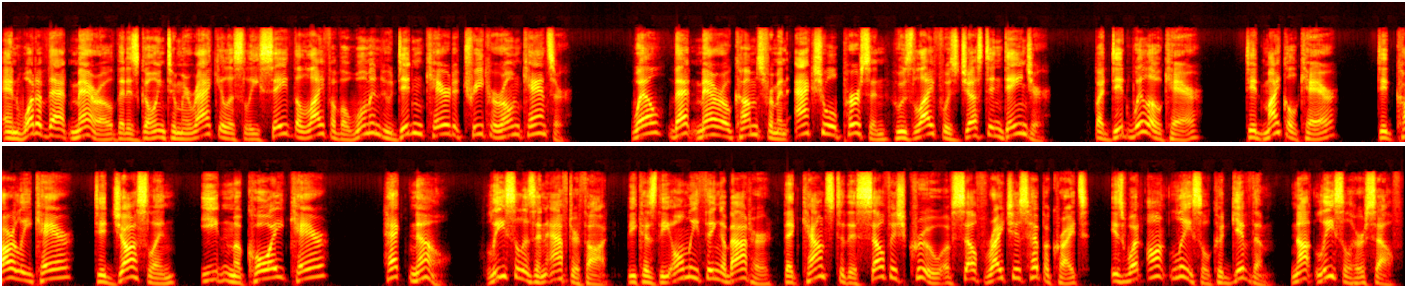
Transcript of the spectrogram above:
And what of that marrow that is going to miraculously save the life of a woman who didn't care to treat her own cancer? Well, that marrow comes from an actual person whose life was just in danger. But did Willow care? Did Michael care? Did Carly care? Did Jocelyn, Eden McCoy care? Heck no. Liesl is an afterthought because the only thing about her that counts to this selfish crew of self righteous hypocrites is what Aunt Liesl could give them, not Liesl herself.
